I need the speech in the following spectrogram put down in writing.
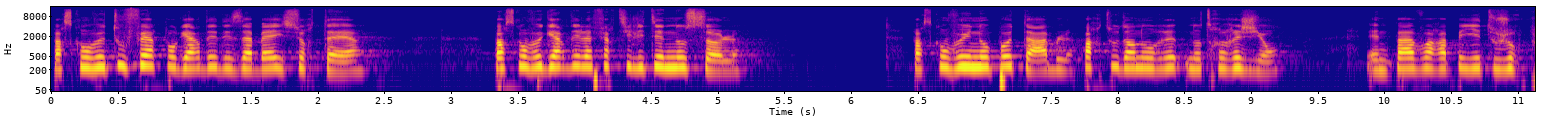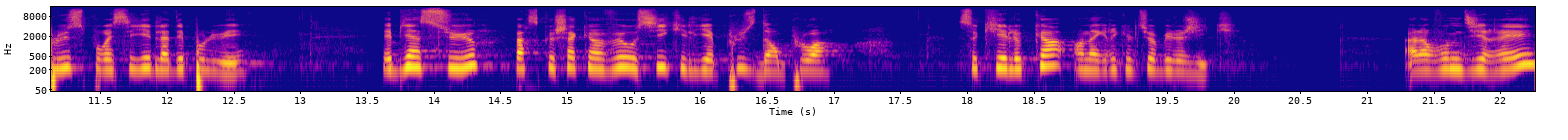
parce qu'on veut tout faire pour garder des abeilles sur Terre, parce qu'on veut garder la fertilité de nos sols, parce qu'on veut une eau potable partout dans notre région et ne pas avoir à payer toujours plus pour essayer de la dépolluer. Et bien sûr, parce que chacun veut aussi qu'il y ait plus d'emplois, ce qui est le cas en agriculture biologique. Alors vous me direz,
